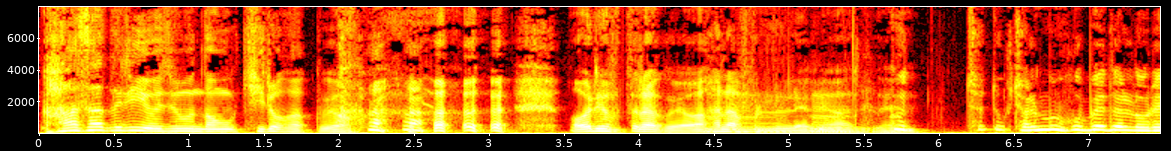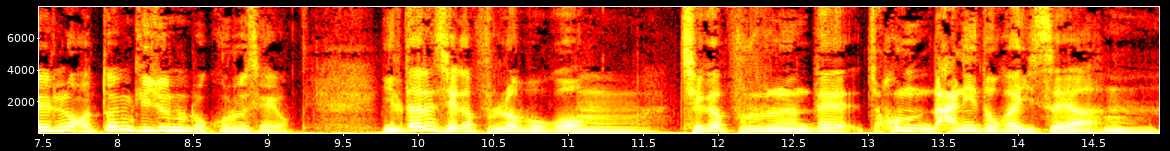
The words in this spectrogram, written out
가사들이 요즘은 너무 길어갖고요. 어렵더라고요. 하나 음, 부르려면. 음. 네. 그 젊은 후배들 노래를 어떤 기준으로 고르세요? 일단은 제가 불러보고 음. 제가 부르는데 조금 난이도가 있어야 음.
